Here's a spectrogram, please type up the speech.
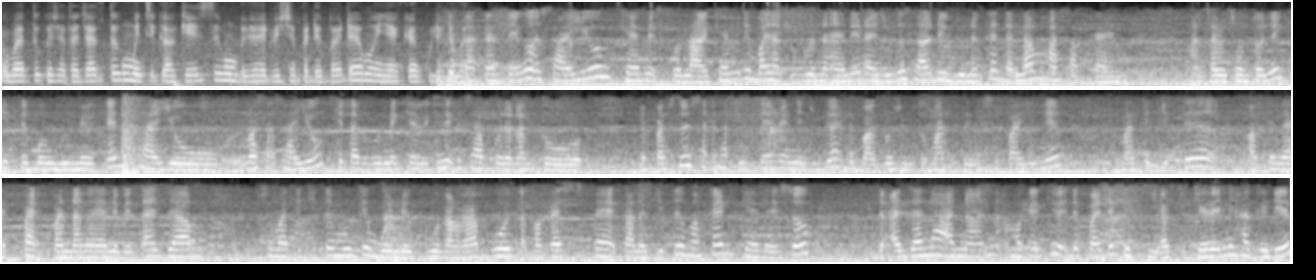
Membantu kesihatan jantung, mencegah kanser, memberi hydration pada badan, mengenyangkan kulit Kita dan mata. akan tengok sayur carrot pula. Carrot ni banyak kegunaan dia dan juga selalu digunakan dalam masakan. Antara contohnya kita menggunakan sayur, masak sayur, kita guna carrot. Kita campur dalam tu. Lepas tu satu satu carrot ni juga dia bagus untuk mata. Supaya mata kita akan dapat pandangan yang lebih tajam. So mata kita mungkin boleh kurang rabun, tak pakai spek kalau kita makan carrot. So ajarlah anak-anak makan carrot daripada kecil. Okey, carrot ni harga dia?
